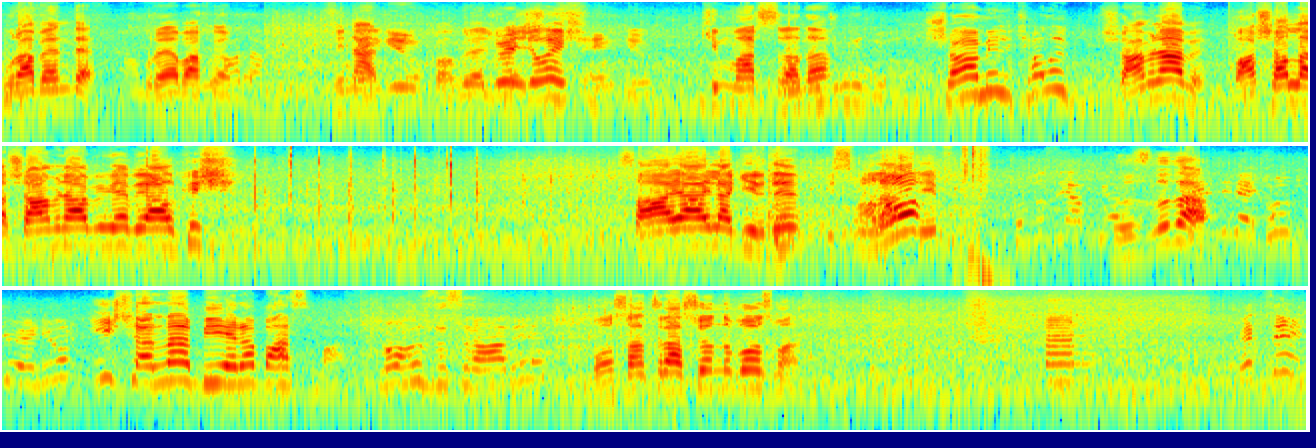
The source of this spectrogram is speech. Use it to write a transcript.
Bura bende. Buraya bakıyorum ben. Final. Congratulations. Kim var sırada? Şamil Çalık. Şamil abi. Maşallah Şamil abiye bir alkış. Sağ ayağıyla girdi. Bismillah Alo? deyip. Çok hızlı yapıyor. Hızlı da. Kendine çok güveniyor. İnşallah bir yere basma. Çok hızlısın abi. Konsantrasyonunu bozma. Etsin.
